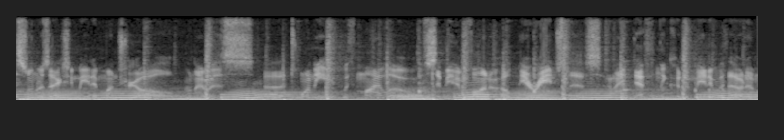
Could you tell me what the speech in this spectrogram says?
This one was actually made in Montreal when I was uh, 20 with Milo of Sibian and Fawn, who helped me arrange this, and I definitely couldn't have made it without him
